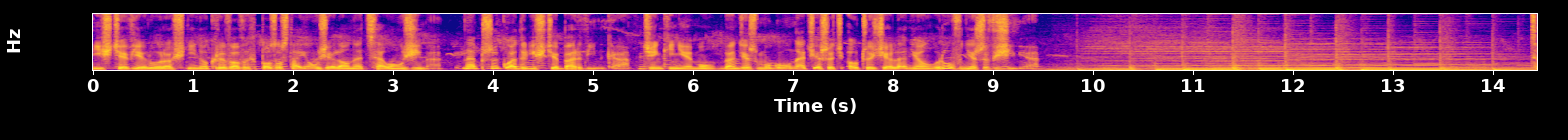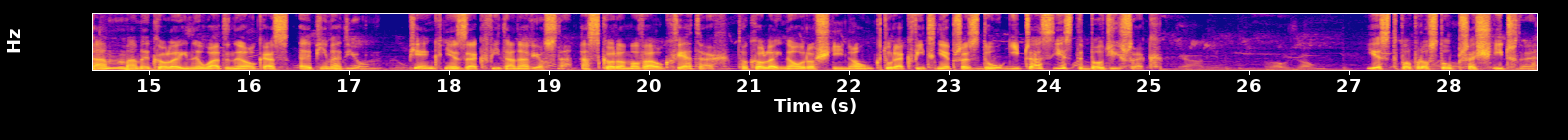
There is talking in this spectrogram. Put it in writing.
Liście wielu roślin okrywowych pozostają zielone całą zimę. Na przykład liście barwinka. Dzięki niemu będziesz mógł nacieszyć oczy zielenią również w zimie. Tam mamy kolejny ładny okaz epimedium. Pięknie zakwita na wiosnę. A skoro mowa o kwiatach, to kolejną rośliną, która kwitnie przez długi czas jest bodziszek. Jest po prostu prześliczny.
